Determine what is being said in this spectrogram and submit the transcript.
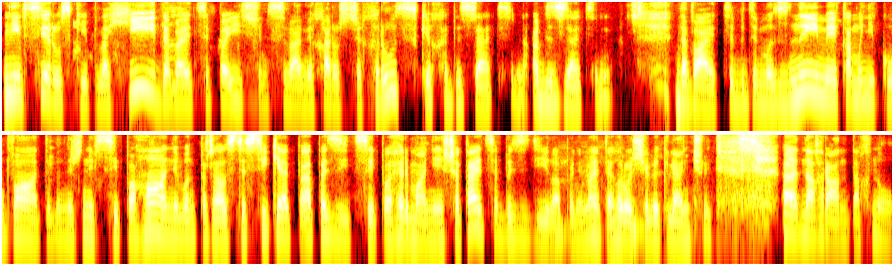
Не всі русские плохие, давайте поищем с вами хороших русских обязательно, обязательно. Давайте будемо з ними комунікувати, вони ж не всі погані. Вон, пожалуйста, стільки оп- опозиції по Германії шатається без діла, понімаєте, гроші виклянчують е, на грантах. Ну,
